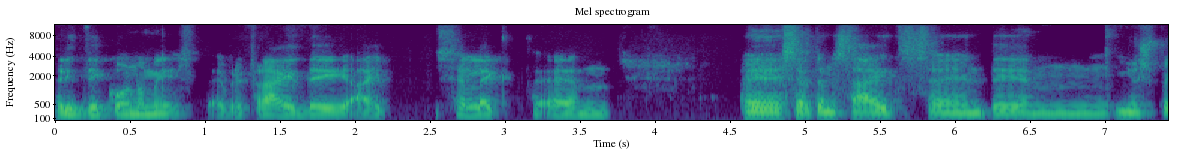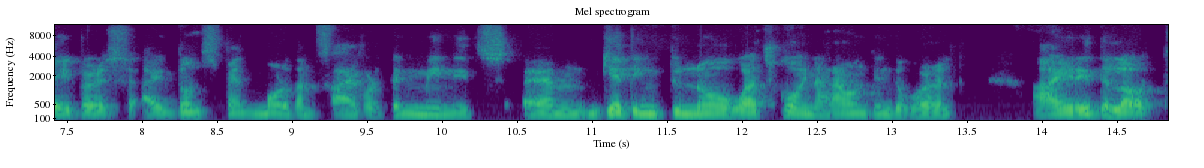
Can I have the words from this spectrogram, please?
read The Economist every Friday. I select um, uh, certain sites and um, newspapers. I don't spend more than five or ten minutes um, getting to know what's going around in the world I read a lot.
